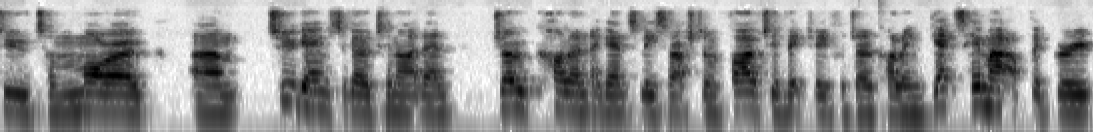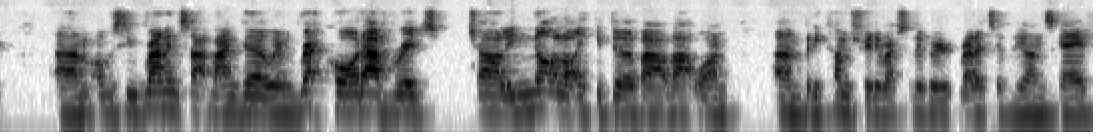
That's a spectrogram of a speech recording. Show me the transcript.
to tomorrow. Um, two games to go tonight, then. Joe Cullen against Lisa Ashton. 5 2 victory for Joe Cullen. Gets him out of the group. Um, obviously, ran into that Van Gerwen record average. Charlie, not a lot he could do about that one. Um, but he comes through the rest of the group relatively unscathed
